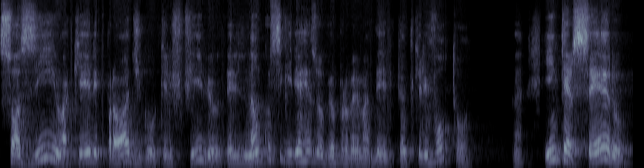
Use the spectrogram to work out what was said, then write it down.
sozinho, aquele pródigo, aquele filho, ele não conseguiria resolver o problema dele, tanto que ele voltou. Né? E em terceiro,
